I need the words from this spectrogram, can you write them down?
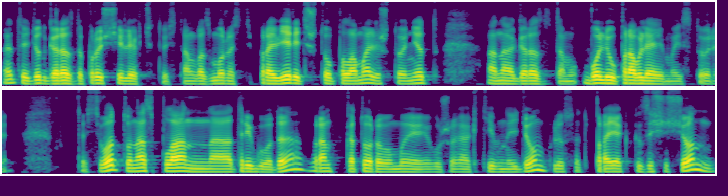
Это идет гораздо проще и легче. То есть там возможность проверить, что поломали, что нет, она гораздо там более управляемая история. То есть вот у нас план на три года, в рамках которого мы уже активно идем, плюс этот проект защищен,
